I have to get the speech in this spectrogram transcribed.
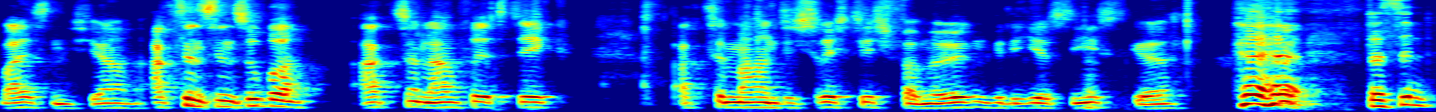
weiß nicht, ja. Aktien sind super. Aktien langfristig. Aktien machen dich richtig Vermögen, wie du hier siehst, gell? das, sind,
